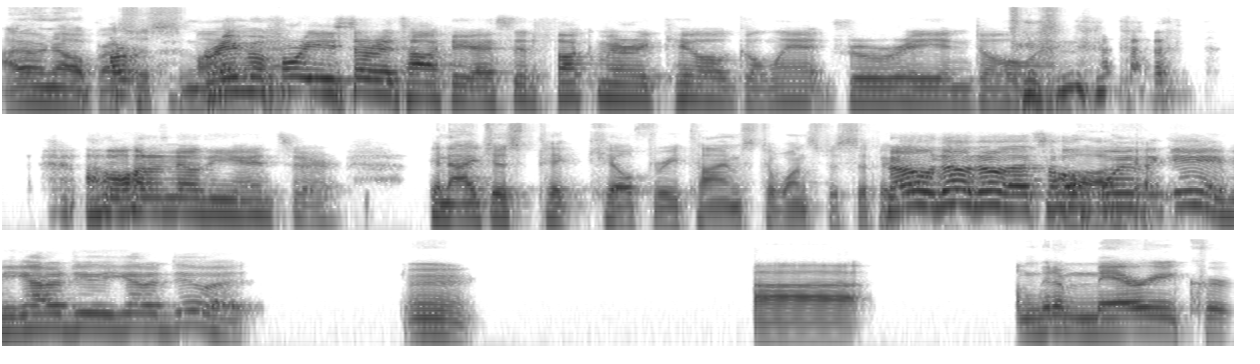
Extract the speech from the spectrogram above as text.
I don't know. Brett's Or- just smiling. Right right before you started talking, I said, fuck Marry Kill, Gallant, Drury, and Dolan. I want to know the answer. Can I just pick kill three times to one specific? No, no, no. That's the whole Oh, point okay. of the game. You gotta do you gotta do it. Mm. Uh, I'm gonna marry Chris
